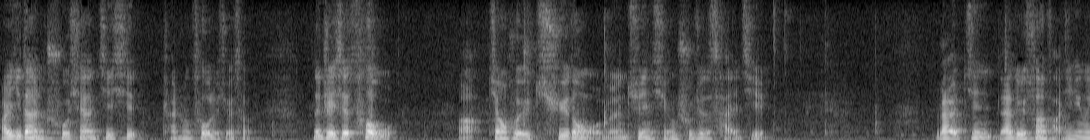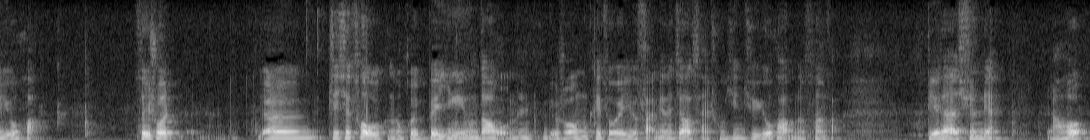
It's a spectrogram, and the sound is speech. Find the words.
而一旦出现机器产生错误的决策，那这些错误啊将会驱动我们进行数据的采集，来进来对算法进行的优化，所以说。呃，这些错误可能会被应用到我们，比如说，我们可以作为一个反面的教材，重新去优化我们的算法，迭代训练，然后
